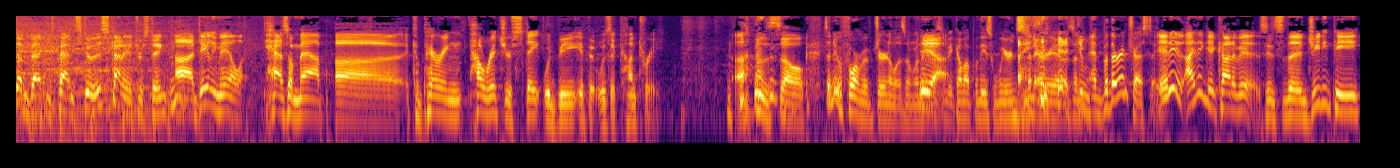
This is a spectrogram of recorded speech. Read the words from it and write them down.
7 Becky's Pat and Stu. This is kind of interesting. Mm. Uh, Daily Mail has a map uh, comparing how rich your state would be if it was a country. Uh, so it's a new form of journalism where they yeah. come up with these weird scenarios, and, and, but they're interesting. It is. I think it kind of is. It's the GDP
